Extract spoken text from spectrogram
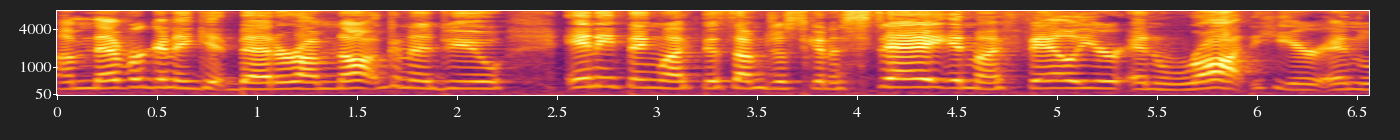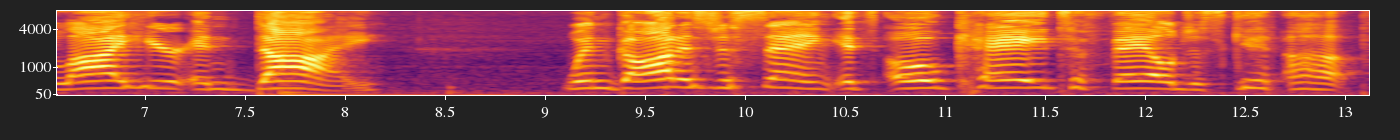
I'm never going to get better. I'm not going to do anything like this. I'm just going to stay in my failure and rot here and lie here and die. When God is just saying it's okay to fail, just get up.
